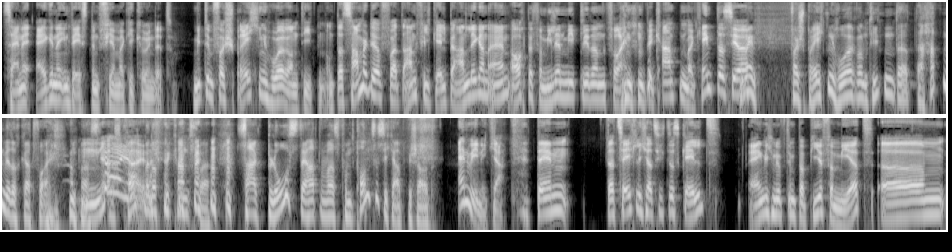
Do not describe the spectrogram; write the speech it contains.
seine eigene Investmentfirma gegründet. Mit dem Versprechen hoher Renditen. Und da sammelt er fortan viel Geld bei Anlegern ein, auch bei Familienmitgliedern, Freunden, Bekannten. Man kennt das ja. Moment, Versprechen hoher Renditen, da, da hatten wir doch gerade vorhin schon was. Ja, das kommt ja, mir ja. doch bekannt vor. Sag bloß, der hat was vom Ponze sich abgeschaut. Ein wenig, ja. Denn tatsächlich hat sich das Geld eigentlich nur auf dem Papier vermehrt. Ähm,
